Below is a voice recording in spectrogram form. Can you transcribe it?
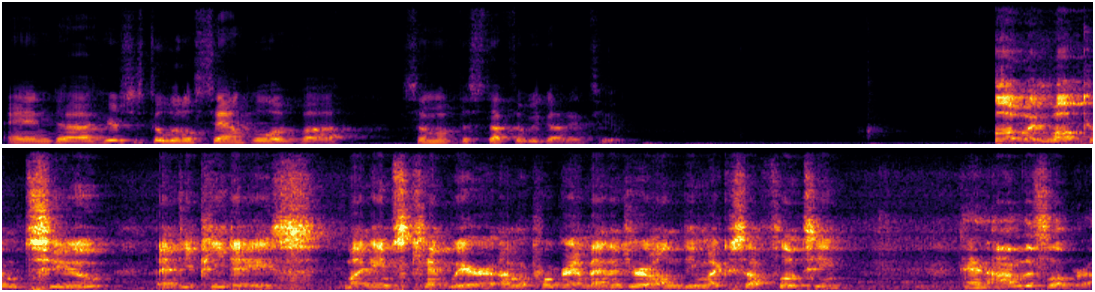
And uh, here's just a little sample of uh, some of the stuff that we got into. Hello and welcome to MVP Days. My name is Kent Weare. I'm a program manager on the Microsoft Flow team. And I'm the Flow Bro.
